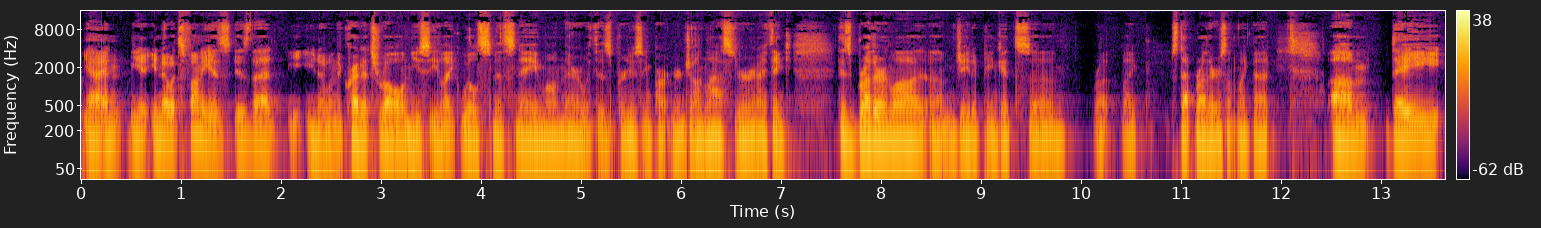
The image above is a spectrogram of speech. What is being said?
Yeah, and you, you know what's funny is is that you know when the credits roll and you see like Will Smith's name on there with his producing partner John Lasseter and I think his brother-in-law um, Jada Pinkett's uh, ro- like stepbrother or something like that. Um, they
